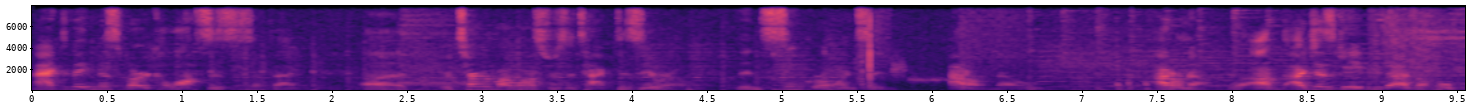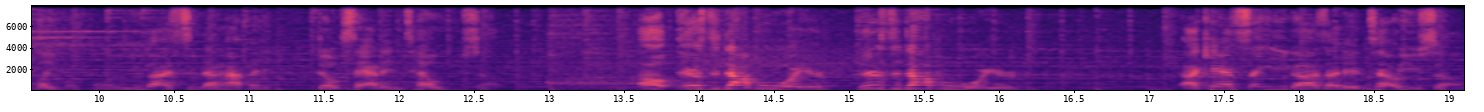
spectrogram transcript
activate Mistbird Colossus' effect, uh, return my monster's attack to zero, then Synchro into, I don't know, I don't know. Well, I'm, i just gave you guys a whole playbook. When you guys see that happening, don't say I didn't tell you so. Oh, there's the Doppel Warrior. There's the Doppel Warrior. I can't say you guys I didn't tell you so.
